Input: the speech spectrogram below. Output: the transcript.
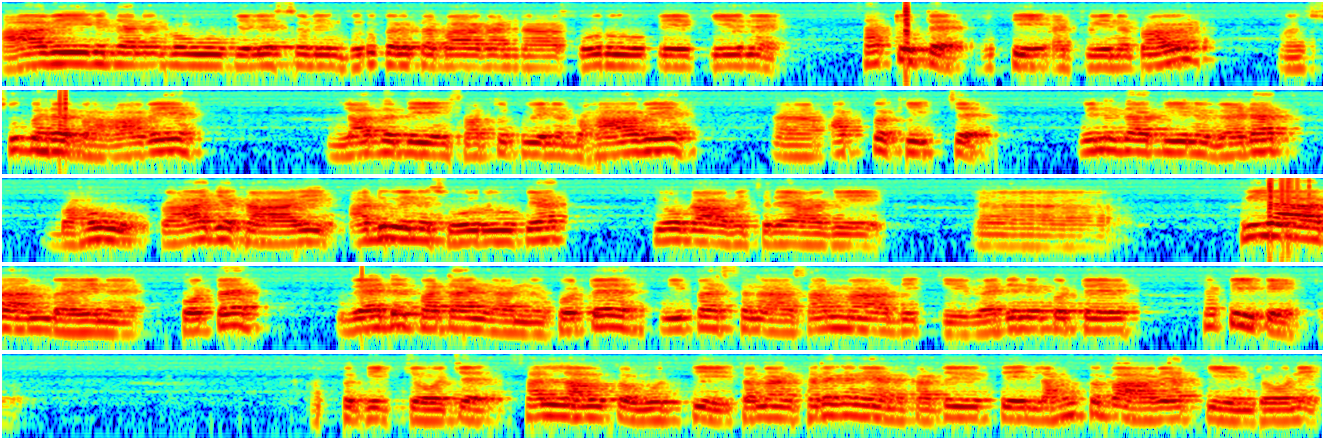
ආවේග ජනක වූ කෙලෙස් වලින් දුරු කර තබා ගන්නා ස්වરૂපයේ කියන සතුට හිතේ ඇති වෙන බව සුභර භාවය ලද දේ සතුට වෙන භාවය අප්පකිච්ච වෙනදා තියෙන වැඩත් බහු රාජකාරී අඩු වෙන ස්වරූපයක් යෝගාවචරයාගේ ක්‍රියාරම්භ වෙනකොට වැඩ පටන් ගන්නකොට විපස්සනා සම්මාදිට්ඨිය වැඩෙනකොට කැපිපේනවා. අපකිච්චෝච සල්ලහුක වෘත්ති තමන් කරගෙන යන කටයුත්තේ ලහුක භාවයක් තියෙන්න ඕනේ.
